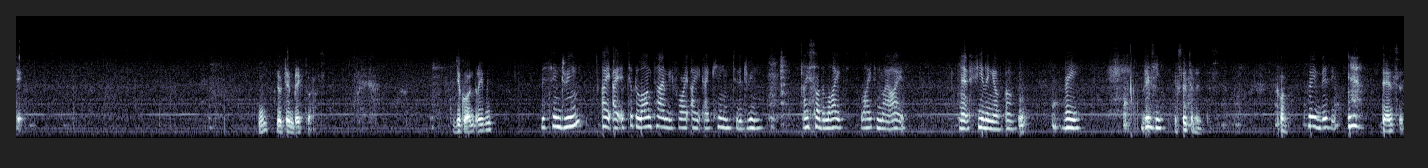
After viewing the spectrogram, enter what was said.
the- Hmm? You came back to us. Did you go on dreaming? The same dream? I, I, it took a long time before I, I, I came to the dream. I saw the light, light in my eyes, and a feeling of, of very busy, Exaggerate this. Come on, very busy. dance it.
